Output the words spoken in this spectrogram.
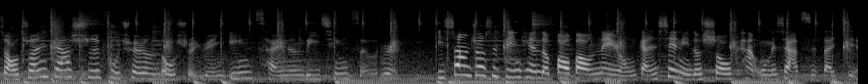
找专家师傅确认漏水原因，才能厘清责任。以上就是今天的报报内容，感谢您的收看，我们下次再见。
